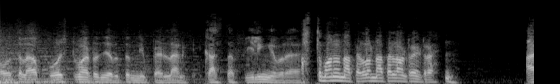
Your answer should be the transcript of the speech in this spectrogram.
అవతల పోస్ట్ మార్టం జరుగుతుంది నీ పెళ్ళానికి. కాస్త ఫీలింగ్ ఎవరా అస్తమానం నా పిల్లలు నా పిల్లలు అంటారేంట్రా ఆ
